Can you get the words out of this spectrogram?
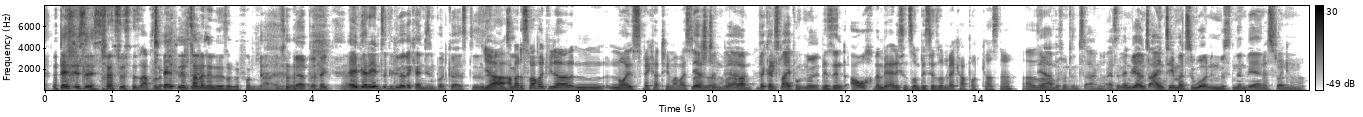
Das ist es. Das ist es absolut. Jetzt haben wir eine Lösung gefunden. Also. Ja, perfekt. Ey, wir reden zu viel über Wecker in diesem Podcast. Ja, aber das war heute wieder ein neues Wecker-Thema, weißt du? Ja, also, stimmt. Ja. Aber Wecker 2.0. Wir sind auch, wenn wir ehrlich sind, so ein bisschen so ein Wecker-Podcast, ne? Also, ja, muss man schon sagen. Also wenn wir uns ein Thema zuordnen müssten, dann wären es schon... Wecker.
